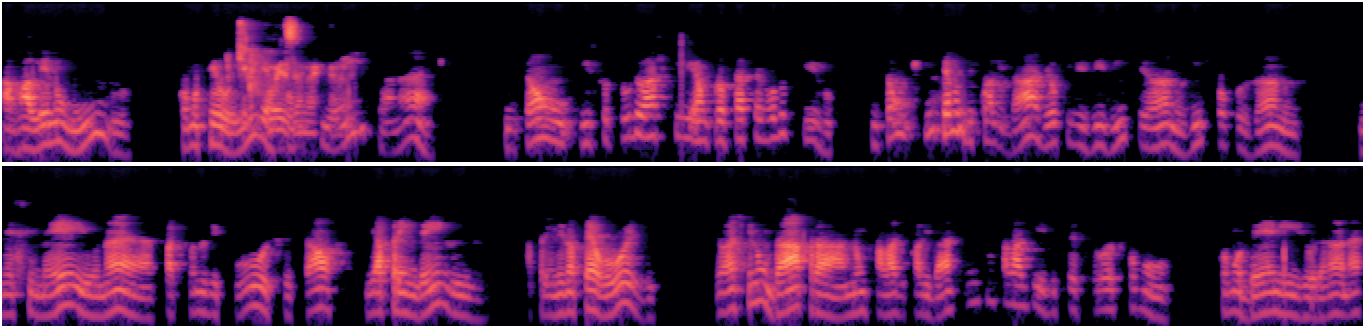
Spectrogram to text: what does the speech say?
a valer no mundo como teoria, coisa, como né, ciência, né? Então, isso tudo eu acho que é um processo evolutivo. Então, em termos de qualidade, eu que vivi 20 anos, 20 e poucos anos nesse meio, né, participando de cursos e tal, e aprendendo, aprendendo até hoje, eu acho que não dá para não falar de qualidade sem falar de, de pessoas como como Deni e Juran, né?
